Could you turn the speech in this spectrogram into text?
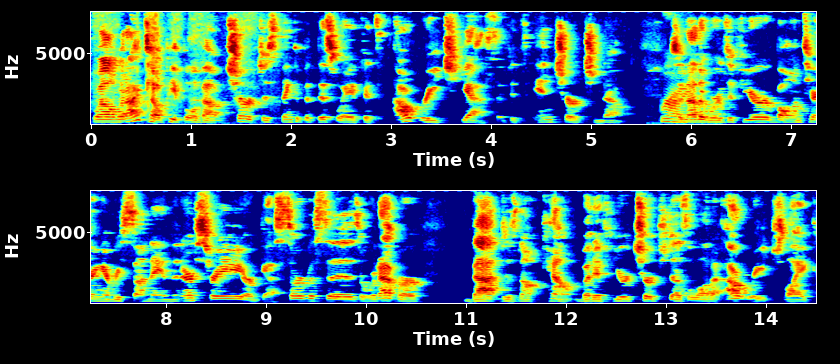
Well, what I tell people about church is think of it this way: if it's outreach, yes; if it's in church, no. right. So, in other words, if you're volunteering every Sunday in the nursery or guest services or whatever, that does not count. But if your church does a lot of outreach, like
